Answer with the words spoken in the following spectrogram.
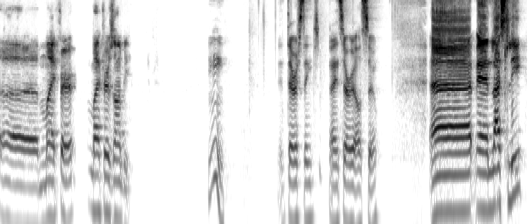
uh, my fair my fair zombie. Hmm. Interesting answer also. Uh, and lastly,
